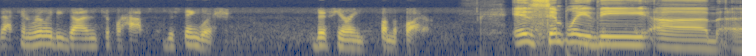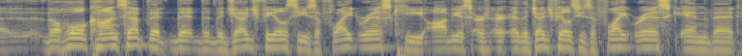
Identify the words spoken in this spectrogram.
that can really be done to perhaps distinguish this hearing from the prior is simply the um, uh, the whole concept that, that, that, the judge feels he's a flight risk. He obvious or, or, the judge feels he's a flight risk, and that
